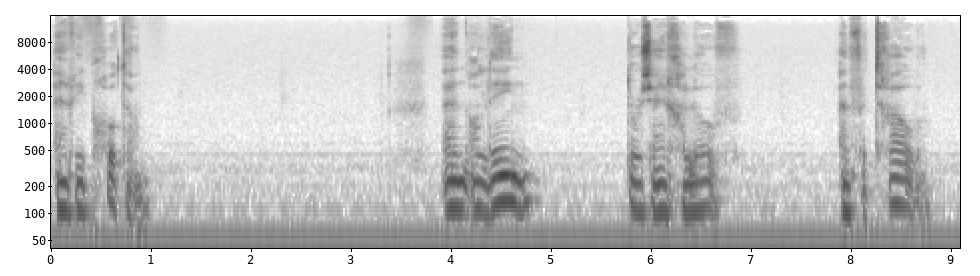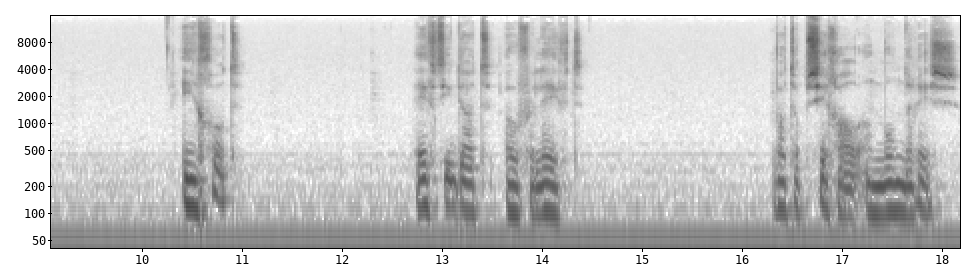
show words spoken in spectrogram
En riep God aan. En alleen door zijn geloof en vertrouwen in God heeft hij dat overleefd. Wat op zich al een wonder is.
